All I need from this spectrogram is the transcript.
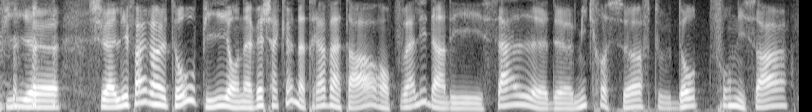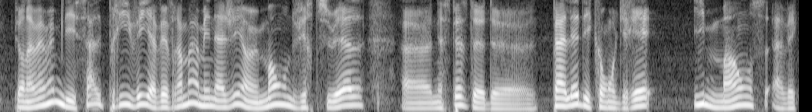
puis euh, je suis allé faire un tour, puis on avait chacun notre avatar. On pouvait aller dans des salles de Microsoft ou d'autres fournisseurs. Puis on avait même des salles privées. Il y avait vraiment aménagé un monde virtuel, euh, une espèce de, palais des congrès immense avec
